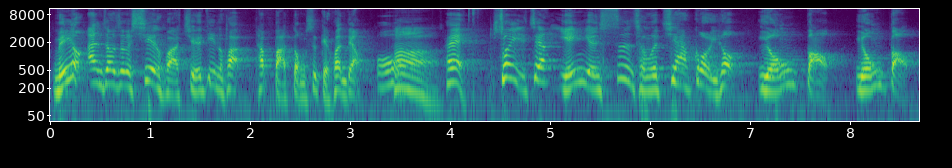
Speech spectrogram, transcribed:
没有按照这个宪法决定的话，他把董事给换掉，哦，嘿，所以这样严严四层的架构以后，永保永保。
